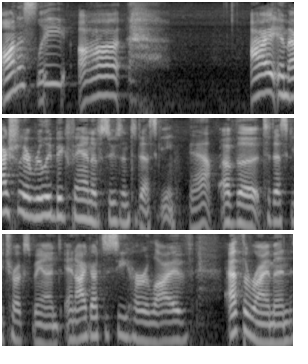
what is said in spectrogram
Honestly, uh, I am actually a really big fan of Susan Tedeschi Yeah. of the Tedeschi Trucks Band, and I got to see her live at the Ryman,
